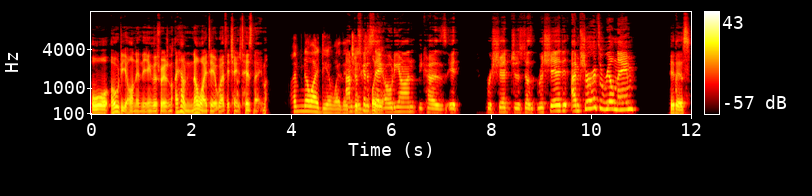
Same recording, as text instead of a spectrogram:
or Odion in the English version, I have no idea why they changed his name. I have no idea why they. I'm just gonna changed say it. Odion because it Rashid just doesn't Rashid. I'm sure it's a real name. It is.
